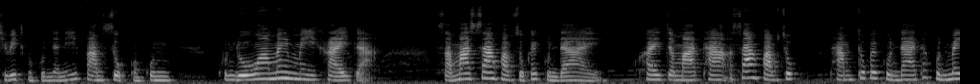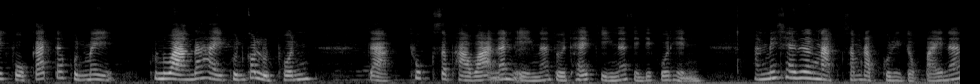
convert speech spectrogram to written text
ชีวิตของคุณอันนี้ความสุขของคุณ คุณรู้ว่าไม่มีใครจะสามารถสร้างความสุขให้คุณได้ ใครจะมาทางสร้างความสุข ทำทุกข์ให้คุณได้ ถ้าคุณไม่โฟกัส ถ้าคุณไม่คุณวางได้ คุณก็หลุดพ้นจากทุกสภาวะนั่นเองนะโดยแท้จริงนะสิ่งที่โค้ดเห็น มันไม่ใช่เรื่องหนักสำหรับคุณอีกต่อไปนะ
